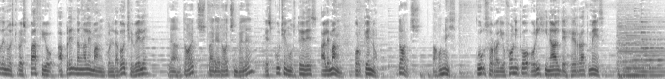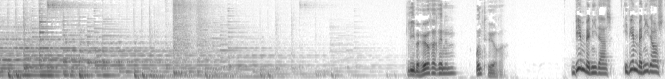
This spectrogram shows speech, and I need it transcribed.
de nuestro espacio Aprendan Alemán con la Deutsche Welle, Lernt Deutsch bei der Deutschen Welle? escuchen ustedes alemán, ¿por qué no? Deutsch, warum nicht? Curso radiofónico original de Gerhard Mess. Liebe Hörerinnen und Hörer, Bienvenidas y bienvenidos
